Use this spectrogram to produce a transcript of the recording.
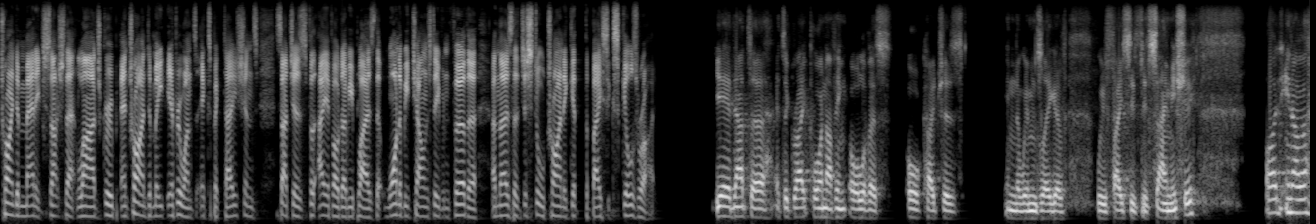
trying to manage such that large group and trying to meet everyone's expectations, such as for AFLW players that want to be challenged even further and those that are just still trying to get the basic skills right? Yeah, that's a it's a great point. I think all of us, all coaches in the women's league, have we face the same issue. I, you know,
